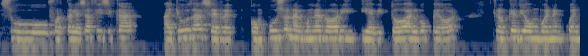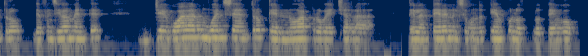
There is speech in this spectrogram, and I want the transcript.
su fortaleza física ayuda, se recompuso en algún error y, y evitó algo peor. Creo que dio un buen encuentro defensivamente. Llegó a dar un buen centro que no aprovecha la delantera en el segundo tiempo, lo, lo tengo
